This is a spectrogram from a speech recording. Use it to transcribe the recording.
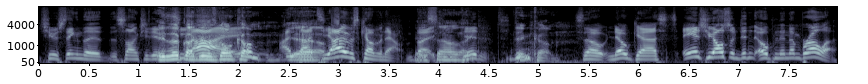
she was singing the, the song she did, It looked like it was gonna come. I Yeah. thought Ti was coming out, but it he like didn't. didn't come. So no guests, and she also didn't open an umbrella.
